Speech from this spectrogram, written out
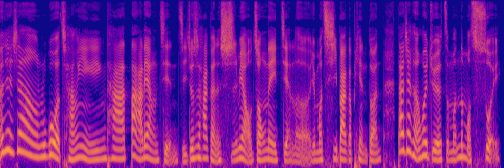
而且像如果长影音它大量剪辑，就是它可能十秒钟内剪了有没有七八个片段，大家可能会觉得怎么那么碎。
